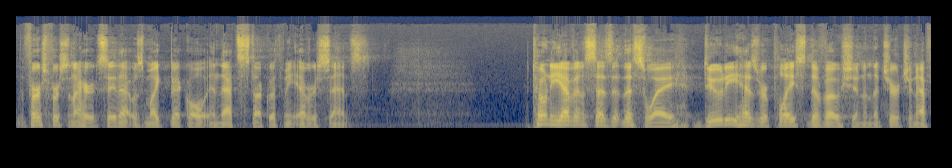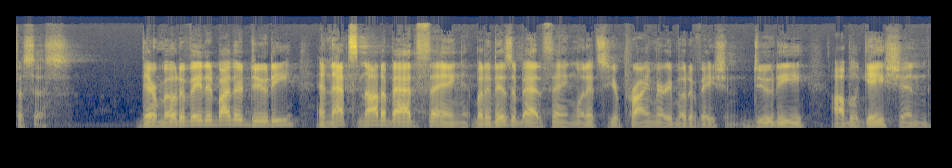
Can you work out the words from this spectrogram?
the first person I heard say that was Mike Bickle, and that's stuck with me ever since. Tony Evans says it this way duty has replaced devotion in the church in Ephesus. They're motivated by their duty, and that's not a bad thing, but it is a bad thing when it's your primary motivation. Duty, obligation,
